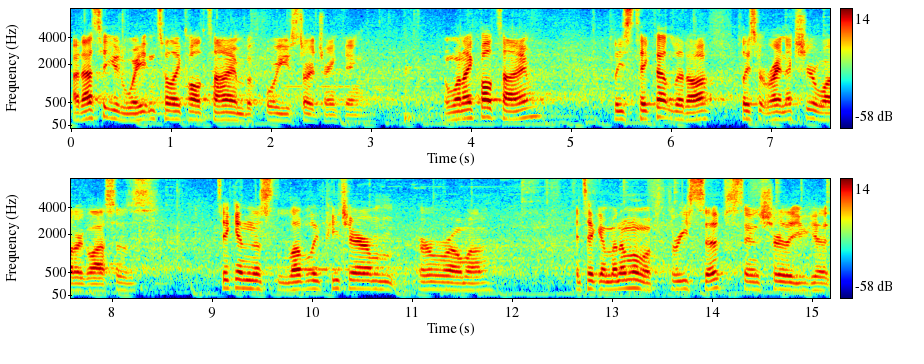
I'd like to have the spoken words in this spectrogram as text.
I'd ask that you'd wait until I call time before you start drinking. And when I call time, please take that lid off, place it right next to your water glasses, take in this lovely peach aroma, and take a minimum of three sips to ensure that you get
